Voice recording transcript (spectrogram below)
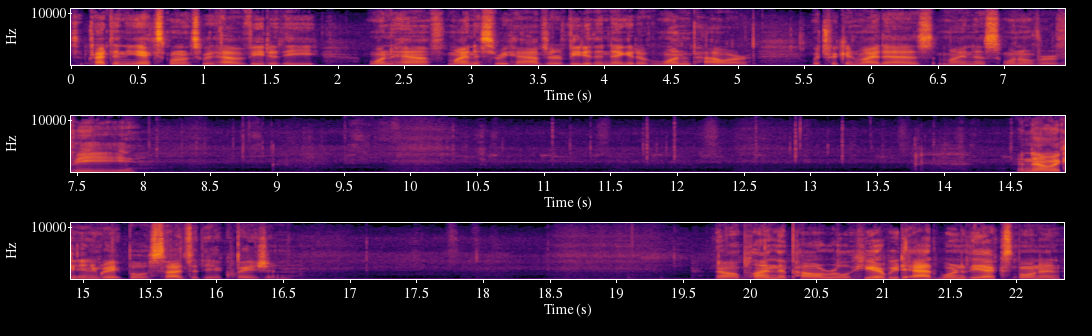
subtracting the exponents, we'd have v to the 1 half minus 3 halves, or v to the negative 1 power, which we can write as minus 1 over v. And now we can integrate both sides of the equation. Now applying the power rule here, we'd add 1 to the exponent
